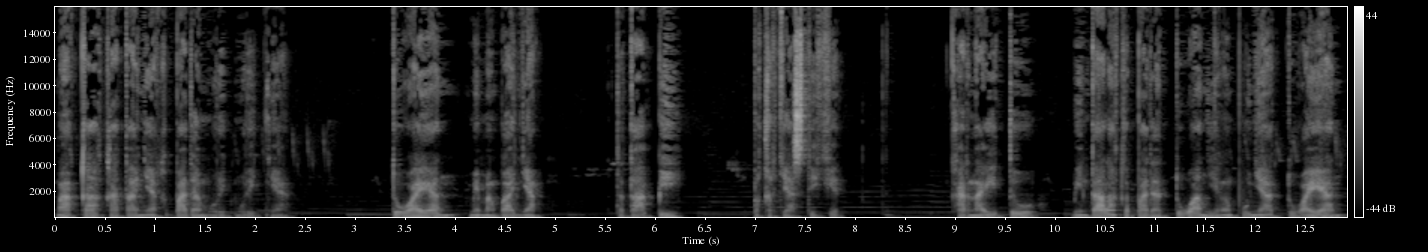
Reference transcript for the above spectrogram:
Maka katanya kepada murid-muridnya, Tuayan memang banyak, tetapi pekerja sedikit. Karena itu, mintalah kepada Tuhan yang mempunyai tuayan,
